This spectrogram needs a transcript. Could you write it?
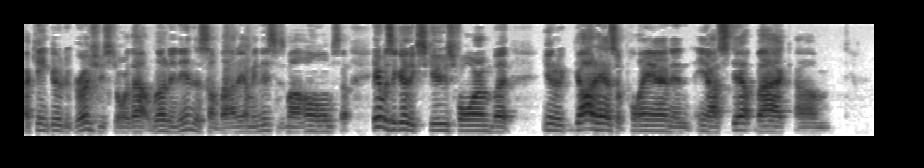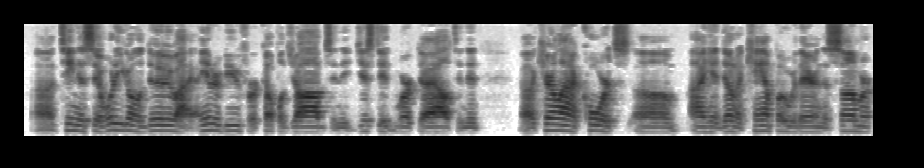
I can't go to the grocery store without running into somebody. I mean, this is my home. So it was a good excuse for him. But, you know, God has a plan. And, you know, I stepped back. Um, uh, Tina said, what are you going to do? I interviewed for a couple jobs and it just didn't work out. And then uh, Carolina Courts, um, I had done a camp over there in the summer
